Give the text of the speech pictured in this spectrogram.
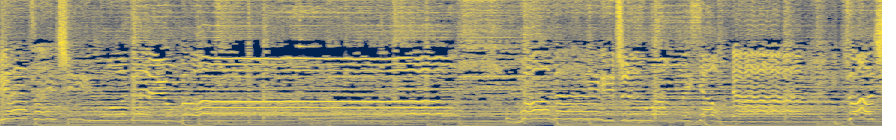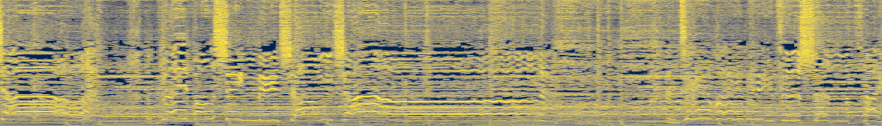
别再寂寞的拥抱。我们一直往里要搭一座桥，心底瞧一瞧。体会彼此什么才。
